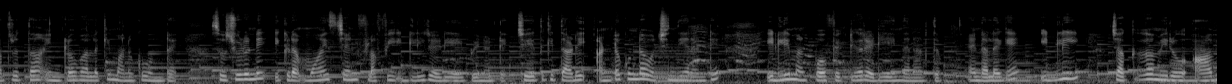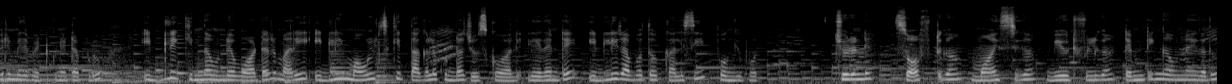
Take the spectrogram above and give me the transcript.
ఆతృత ఇంట్లో వాళ్ళకి మనకు ఉంటాయి. సో చూడండి ఇక్కడ moist and fluffy idli ready అయిపోయినట్టే. చేతికి తడి అంటకుండా వచ్చింది అని అంటే ఇడ్లీ మనకు పర్ఫెక్ట్గా రెడీ అయింది అని అర్థం. అండ్ అలాగే ఇడ్లీ చక్కగా మీరు ఆవిరి మీద పెట్టుకునేటప్పుడు ఇడ్లీ కింద ఉండే వాటర్ మరి ఇడ్లీ మౌల్డ్స్కి తగలకుండా చూసుకోవాలి. లేదంటే ఇడ్లీ రవ్వతో కలిసి పొంగిపోతుంది చూడండి సాఫ్ట్గా మాయిస్ట్గా బ్యూటిఫుల్గా టెంప్టింగ్గా ఉన్నాయి కదా.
